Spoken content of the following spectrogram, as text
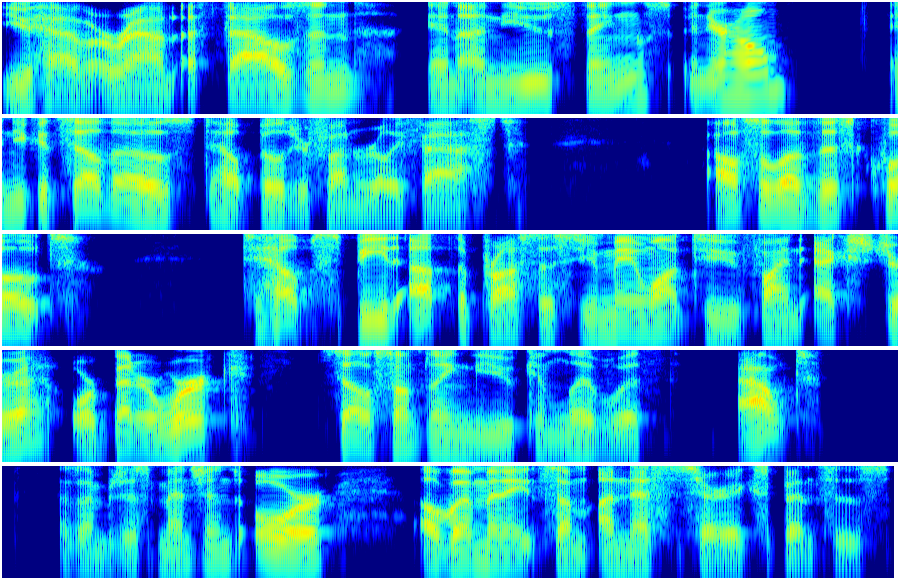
you have around a thousand in unused things in your home, and you could sell those to help build your fund really fast. I also love this quote To help speed up the process, you may want to find extra or better work, sell something you can live without, as I just mentioned, or eliminate some unnecessary expenses.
